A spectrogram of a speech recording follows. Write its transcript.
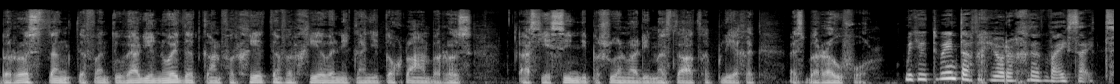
berusting te vind. Hoewel jy nooit dit kan vergeet en vergewe nie, kan jy tog daaraan berus as jy sien die persoon wat die misdaad gepleeg het is berouvol. Met jou 82 jarige wysheid,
